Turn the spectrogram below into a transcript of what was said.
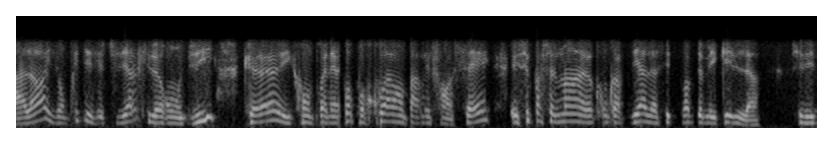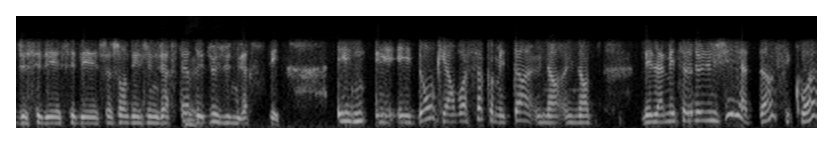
Alors, ils ont pris des étudiants qui leur ont dit qu'ils comprenaient pas pourquoi on parlait français. Et c'est pas seulement euh, Concordia, là, c'est le prof de McGill, là. C'est des, des, c'est des, ce sont des universitaires Oui. des deux universités. Et, et, et donc, ils envoient ça comme étant une, mais la méthodologie là-dedans, c'est quoi?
